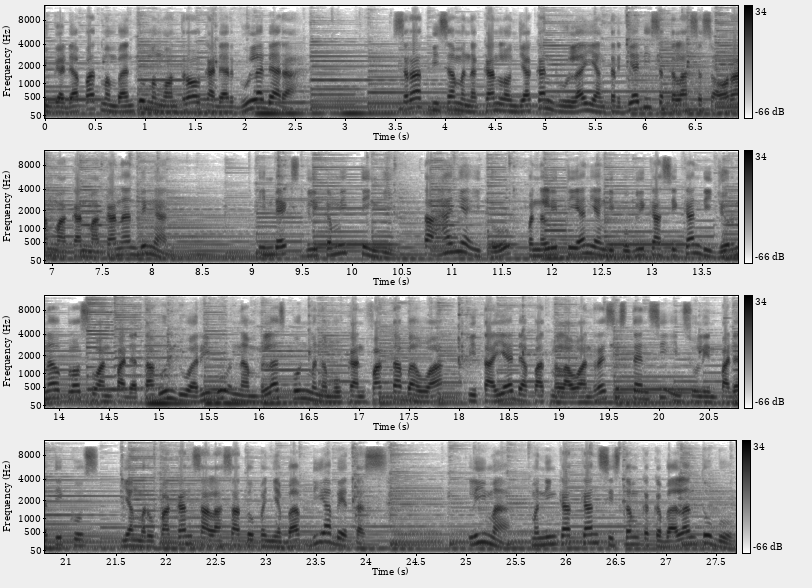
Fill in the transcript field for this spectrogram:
juga dapat membantu mengontrol kadar gula darah. Serat bisa menekan lonjakan gula yang terjadi setelah seseorang makan makanan dengan indeks glikemik tinggi. Tak hanya itu, penelitian yang dipublikasikan di jurnal PLOS ONE pada tahun 2016 pun menemukan fakta bahwa, pitaya dapat melawan resistensi insulin pada tikus, yang merupakan salah satu penyebab diabetes. 5. Meningkatkan sistem kekebalan tubuh.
